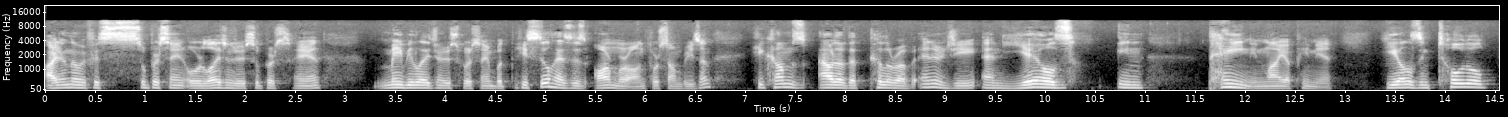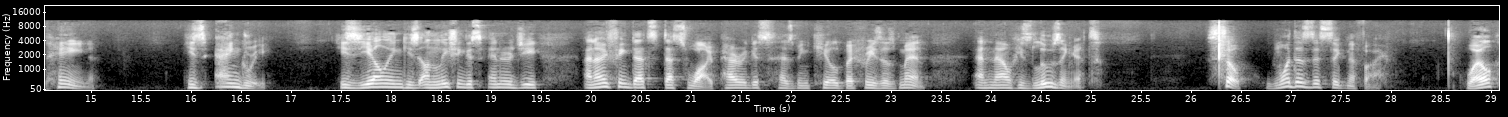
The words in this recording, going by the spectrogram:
I don't know if it's Super Saiyan or Legendary Super Saiyan, maybe Legendary Super Saiyan, but he still has his armor on for some reason. He comes out of that pillar of energy and yells in pain, in my opinion. He yells in total pain. He's angry. He's yelling, he's unleashing this energy, and I think that's that's why Paragus has been killed by Frieza's men, and now he's losing it. So, what does this signify? Well,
